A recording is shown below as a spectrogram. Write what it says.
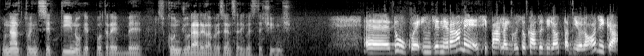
un altro insettino che potrebbe scongiurare la presenza di queste cimici. Eh, dunque, in generale si parla in questo caso di lotta biologica,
